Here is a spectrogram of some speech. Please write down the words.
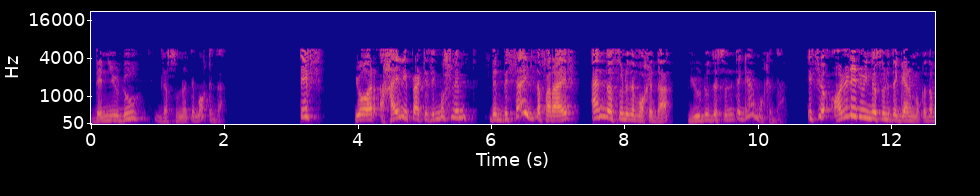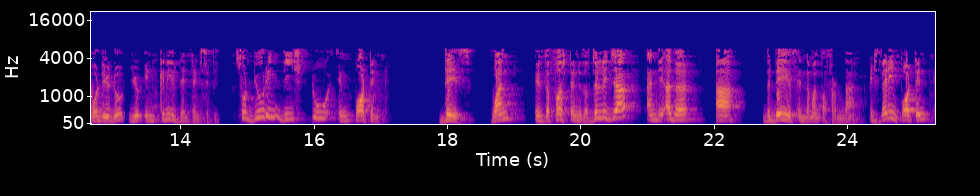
then you do the sunnat muakkada. If you are a highly practicing Muslim, then besides the faraiz and the sunnat muakkada, you do the sunnat gair muakkada. If you're already doing the sunnat gair muakkada, what do you do? You increase the intensity. So during these two important days, one is the first 10 days of Dhul and the other are the days in the month of Ramadan. It's very important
